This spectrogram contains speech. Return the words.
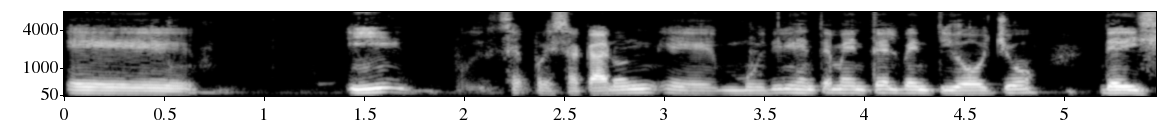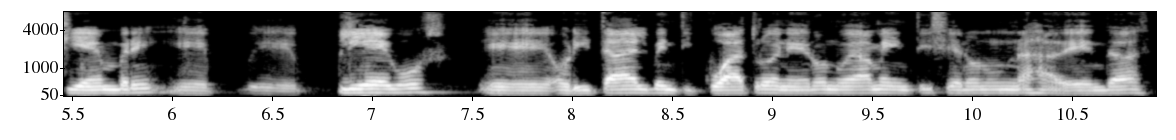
eh, y se pues sacaron eh, muy diligentemente el 28 de diciembre eh, eh, pliegos. ahorita el 24 de enero nuevamente hicieron unas adendas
